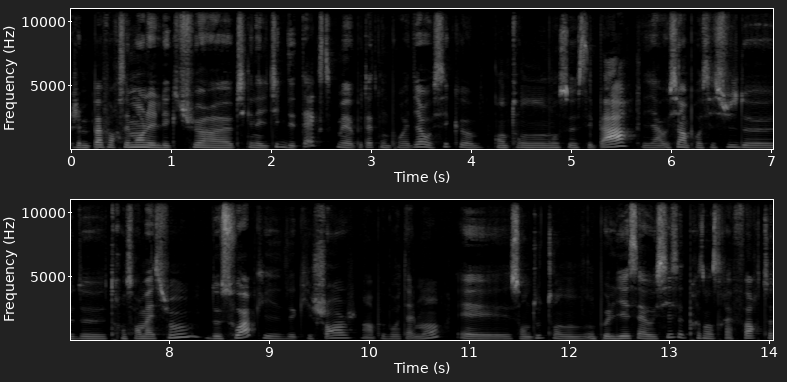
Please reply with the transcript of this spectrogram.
j'aime pas forcément les lectures euh, psychanalytiques des textes, mais peut-être qu'on pourrait dire aussi que quand on se sépare, il y a aussi un processus de, transformation de soi qui, qui, change un peu brutalement. Et sans doute, on, peut lier ça aussi, cette présence très forte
